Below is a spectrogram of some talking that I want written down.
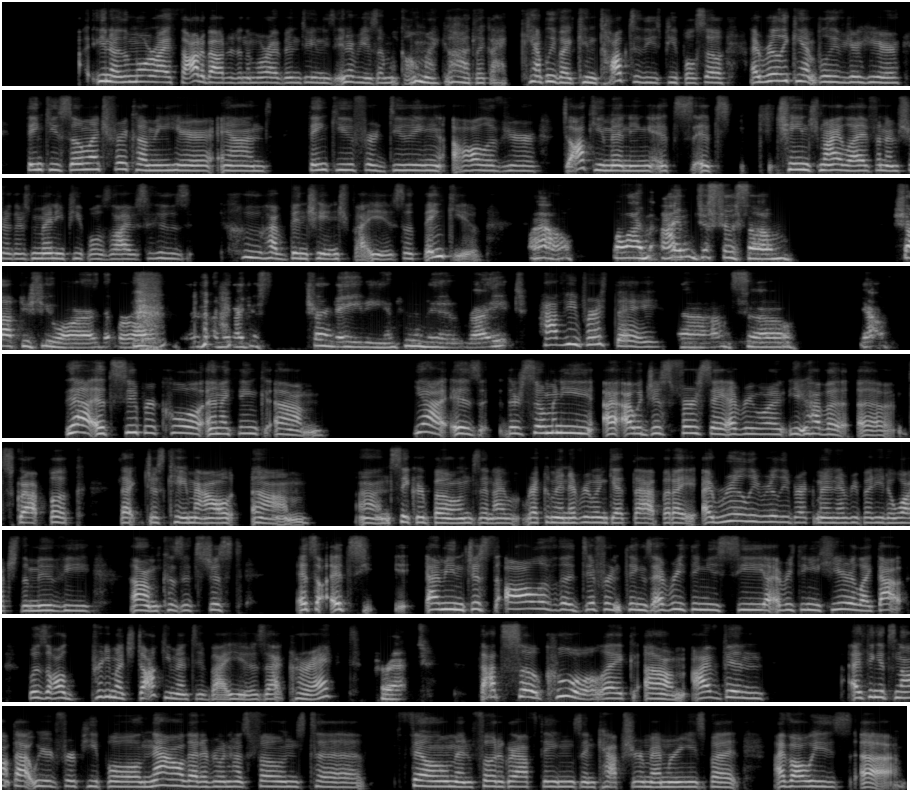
you know, the more I thought about it and the more I've been doing these interviews, I'm like, oh my God, like I can't believe I can talk to these people. So I really can't believe you're here thank you so much for coming here and thank you for doing all of your documenting. It's it's changed my life and i'm sure there's many people's lives who's who have been changed by you. So thank you. Wow. Well i'm i'm just as um shocked as you are that we're all i mean i just turned 80 and who knew right? Happy birthday. Um so yeah yeah it's super cool and i think um yeah is there's so many I, I would just first say everyone you have a, a scrapbook that just came out um on sacred bones and i recommend everyone get that but i i really really recommend everybody to watch the movie um because it's just it's it's i mean just all of the different things everything you see everything you hear like that was all pretty much documented by you. Is that correct? Correct. That's so cool. Like, um, I've been, I think it's not that weird for people now that everyone has phones to film and photograph things and capture memories. But I've always uh,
